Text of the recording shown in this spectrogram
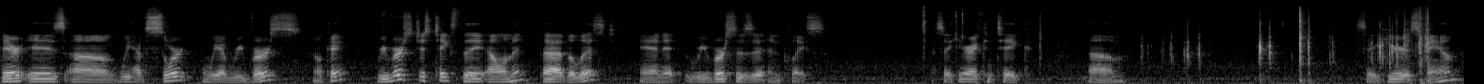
There is, um, we have sort, we have reverse, okay? Reverse just takes the element, uh, the list, and it reverses it in place. So here I can take, um, so here is fam,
